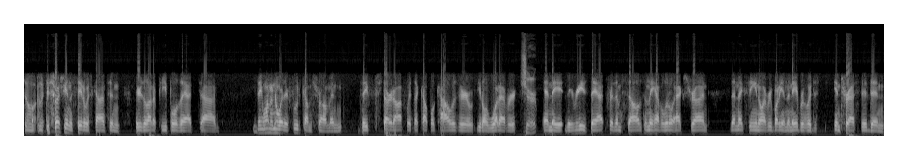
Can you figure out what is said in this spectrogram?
So, uh, especially in the state of Wisconsin, there's a lot of people that uh, they want to know where their food comes from, and they start off with a couple cows or you know whatever. Sure. And they they raise that for themselves, and they have a little extra, and the next thing you know, everybody in the neighborhood is interested and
